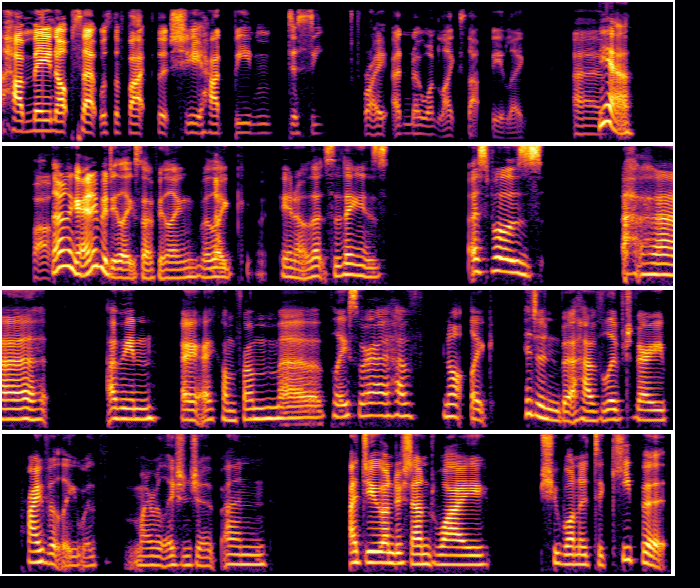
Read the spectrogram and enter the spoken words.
her main upset was the fact that she had been deceived, right? And no one likes that feeling. Um, Yeah. But I don't think anybody likes that feeling, but like, you know, that's the thing is, I suppose, uh, I mean, I, I come from a place where I have not like hidden, but have lived very privately with my relationship. And I do understand why she wanted to keep it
